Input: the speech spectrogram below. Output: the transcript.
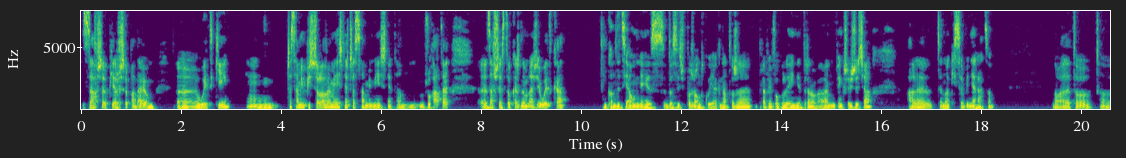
zawsze pierwsze padają łydki, mm, czasami piszczelowe mięśnie, czasami mięśnie tam brzuchate. Zawsze jest to w każdym razie łydka, kondycja u mnie jest dosyć w porządku, jak na to, że prawie w ogóle jej nie trenowałem większość życia, ale te nogi sobie nie radzą. No ale to, to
